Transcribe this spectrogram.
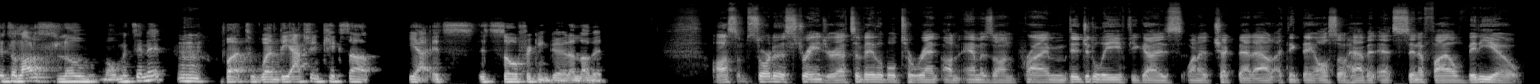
it's a lot of slow moments in it, Mhm. but when the action kicks up, yeah, it's it's so freaking good. I love it. Awesome. Sword of the Stranger. That's available to rent on Amazon Prime digitally if you guys want to check that out. I think they also have it at Cinephile Video.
